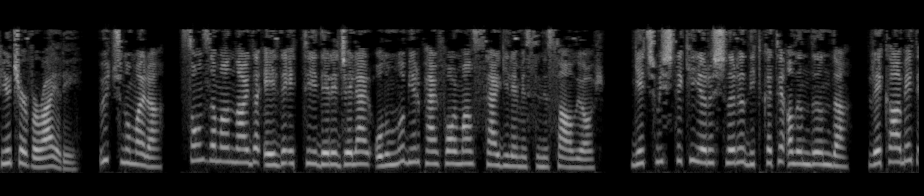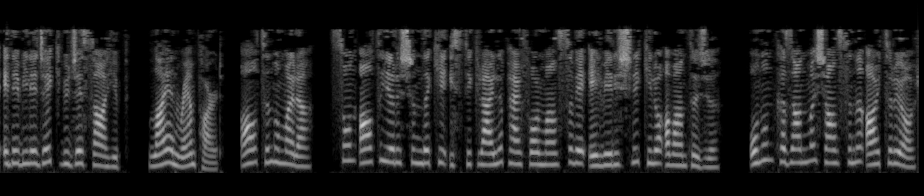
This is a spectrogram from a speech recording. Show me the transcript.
Future Variety. 3 numara, son zamanlarda elde ettiği dereceler olumlu bir performans sergilemesini sağlıyor. Geçmişteki yarışları dikkate alındığında, rekabet edebilecek güce sahip. Lion Rampart. 6 numara, son 6 yarışındaki istikrarlı performansı ve elverişli kilo avantajı, onun kazanma şansını artırıyor.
